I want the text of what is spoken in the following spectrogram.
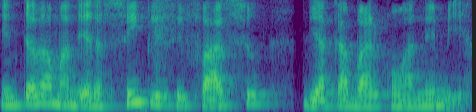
Então é uma maneira simples e fácil de acabar com a anemia.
